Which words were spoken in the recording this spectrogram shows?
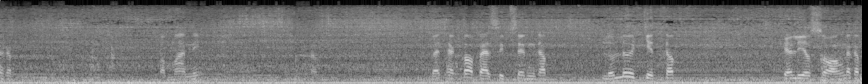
นะครับ ประมาณนี้ครับ แบตแท็กก็ 80 เซนครับโรลเลอร์7ครับแคเรียสองนะครับ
